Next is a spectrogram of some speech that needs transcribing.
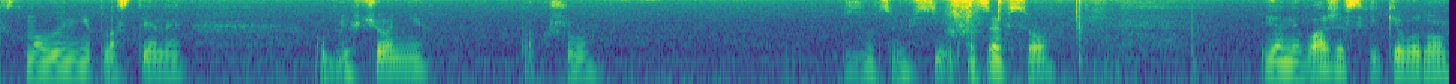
встановлені пластини облегчені, так що з цим всім. Оце все. Я не важив, скільки воно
